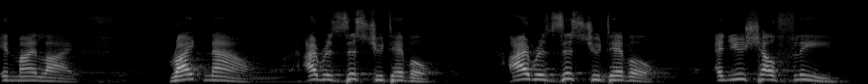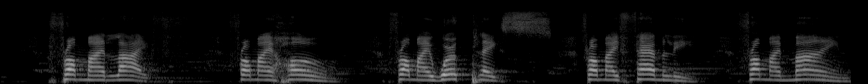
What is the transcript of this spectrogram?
in my life. Right now, I resist you, devil. I resist you, devil, and you shall flee from my life, from my home, from my workplace, from my family, from my mind,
